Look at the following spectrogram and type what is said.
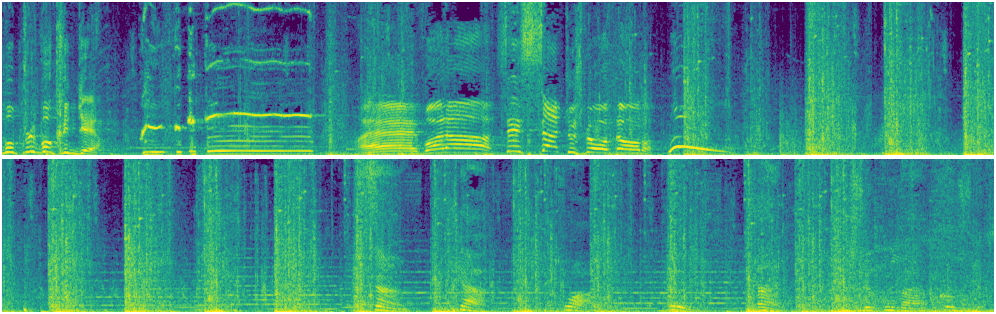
vos plus beaux cris de guerre. Ouais, voilà! C'est ça que je veux entendre! 5, 4, 3, 2, 1, le combat commence.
